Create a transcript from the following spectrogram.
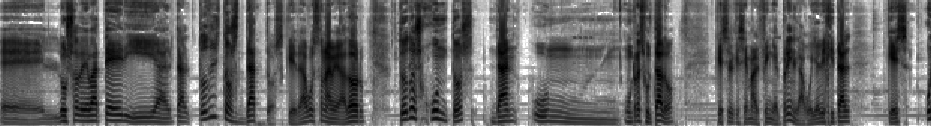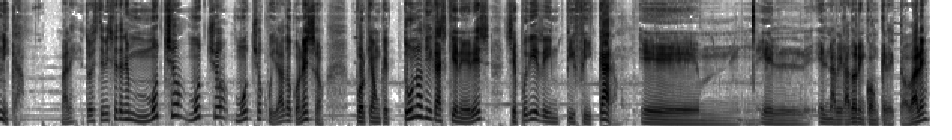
eh, el uso de batería, el tal, todos estos datos que da vuestro navegador, todos juntos dan un, un resultado, que es el que se llama el fingerprint, la huella digital, que es única. ¿Vale? Entonces tenéis que tener mucho, mucho, mucho cuidado con eso. Porque aunque tú no digas quién eres, se puede identificar eh, el, navegador en concreto, ¿vale?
